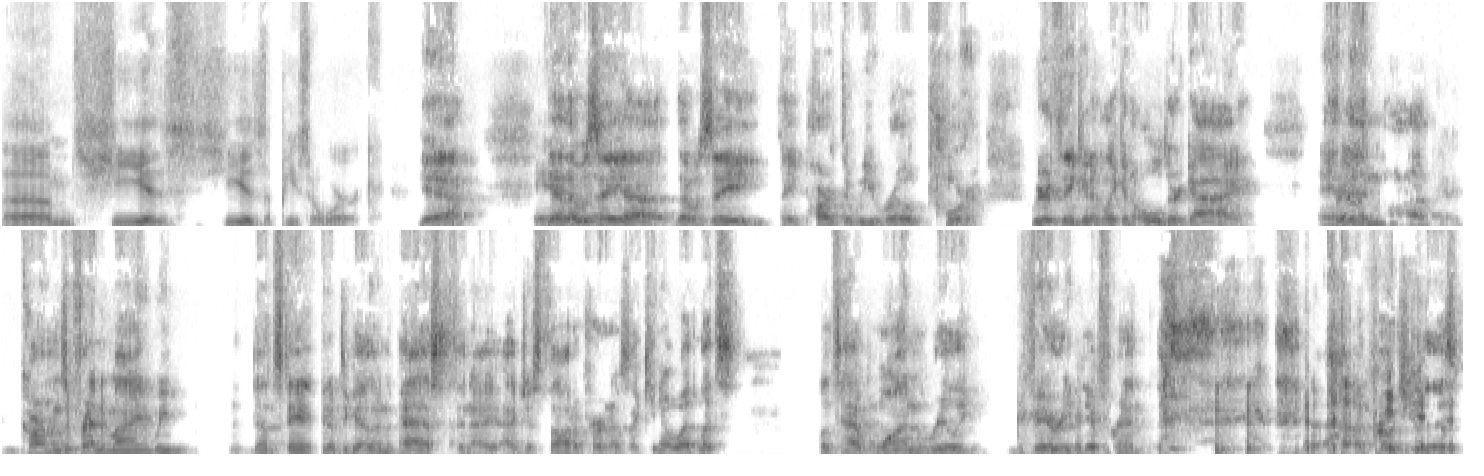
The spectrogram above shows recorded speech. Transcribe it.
Um, she is she is a piece of work. yeah. yeah that was uh, a uh, that was a a part that we wrote for we were thinking of like an older guy and Really? then uh, okay. carmen's a friend of mine we've done stand up together in the past and I, I just thought of her and i was like you know what let's let's have one really very different approach to this.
